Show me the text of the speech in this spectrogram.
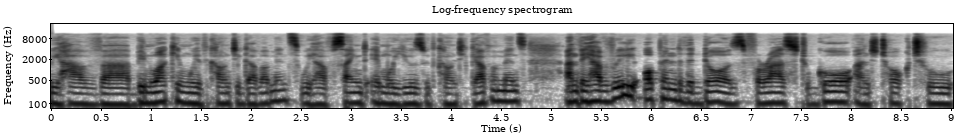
we have uh, been working with county governments. We have signed MOUs with county governments, and they have really opened the doors for us to go and talk to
